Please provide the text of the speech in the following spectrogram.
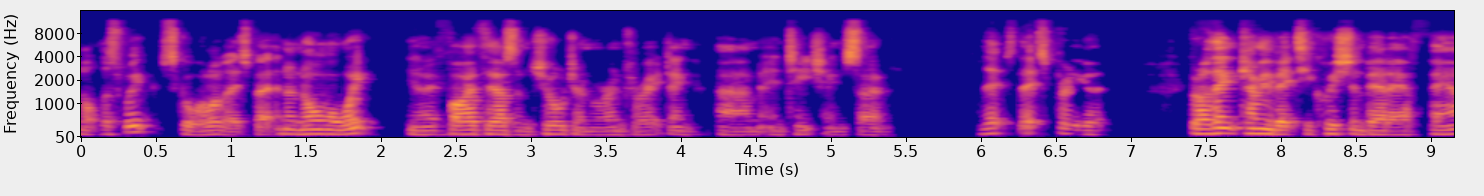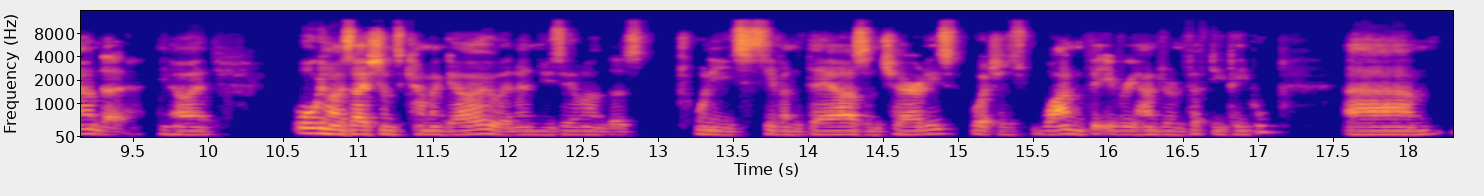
not this week, school holidays, but in a normal week, you know, five thousand children were interacting um, and teaching, so that's that's pretty good. But I think coming back to your question about our founder, you know, organizations come and go, and in New Zealand, there's 27,000 charities, which is one for every 150 people. Um,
